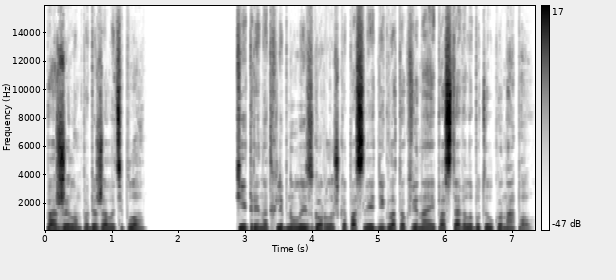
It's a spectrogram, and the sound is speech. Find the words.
По жилам побежало тепло. Китрин отхлебнула из горлышка последний глоток вина и поставила бутылку на пол.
